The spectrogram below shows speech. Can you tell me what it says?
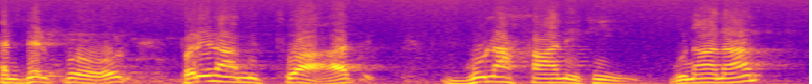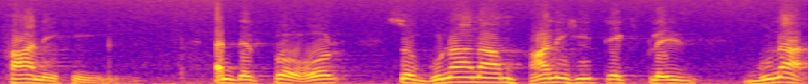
And therefore, Parinamitvat Gunahanihi. Gunanam Hanihi. And therefore, so guna Gunanam Hanihi takes place. Guna,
